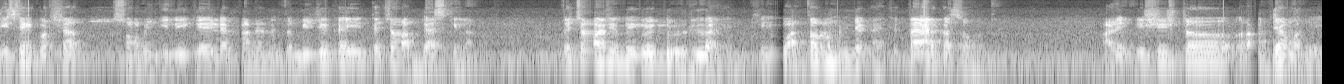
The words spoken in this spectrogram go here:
तीस एक वर्षात स्वामीजींनी केलेल्या कारणानंतर मी जे काही त्याच्यावर अभ्यास केला त्याच्या माझे वेगवेगळे व्हिडिओ आहेत की वातावरण म्हणजे काय ते तयार कसं होतं? आणि विशिष्ट राज्यामध्ये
